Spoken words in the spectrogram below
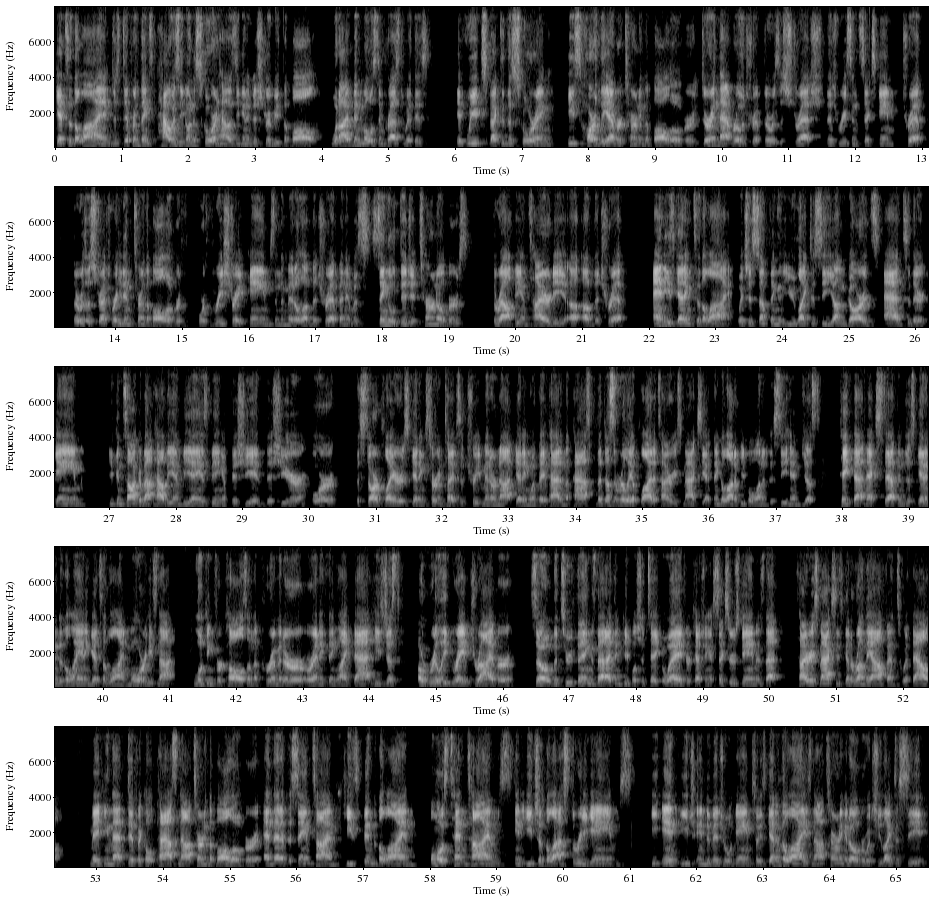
get to the line just different things. How is he going to score and how is he going to distribute the ball? What I've been most impressed with is if we expected the scoring, he's hardly ever turning the ball over. During that road trip, there was a stretch, this recent six game trip, there was a stretch where he didn't turn the ball over for three straight games in the middle of the trip, and it was single digit turnovers throughout the entirety of the trip and he's getting to the line, which is something that you'd like to see young guards add to their game. You can talk about how the NBA is being officiated this year or the star players getting certain types of treatment or not getting what they've had in the past, but that doesn't really apply to Tyrese Maxey. I think a lot of people wanted to see him just take that next step and just get into the lane and get to the line more. He's not looking for calls on the perimeter or anything like that. He's just a really great driver. So the two things that I think people should take away if you're catching a Sixers game is that Tyrese Maxey is going to run the offense without making that difficult pass, not turning the ball over. And then at the same time, he's been to the line almost 10 times in each of the last three games, in each individual game. So he's getting the line, he's not turning it over, which you like to see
